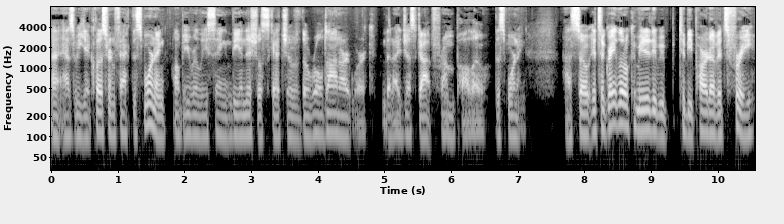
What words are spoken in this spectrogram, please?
uh, as we get closer. In fact, this morning I'll be releasing the initial sketch of the rolled on artwork that I just got from Paulo this morning. Uh, so it's a great little community to be, to be, part of. It's free.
